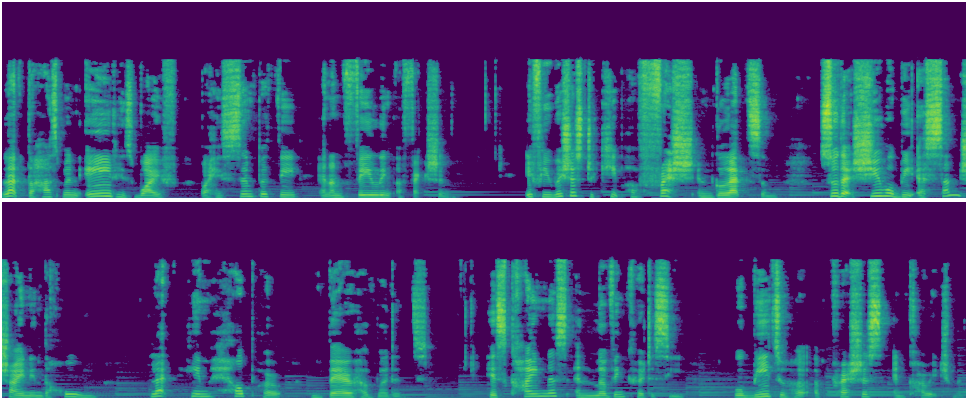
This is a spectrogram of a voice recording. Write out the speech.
Let the husband aid his wife by his sympathy and unfailing affection. If he wishes to keep her fresh and gladsome, so that she will be a sunshine in the home, let him help her bear her burdens. His kindness and loving courtesy will be to her a precious encouragement,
